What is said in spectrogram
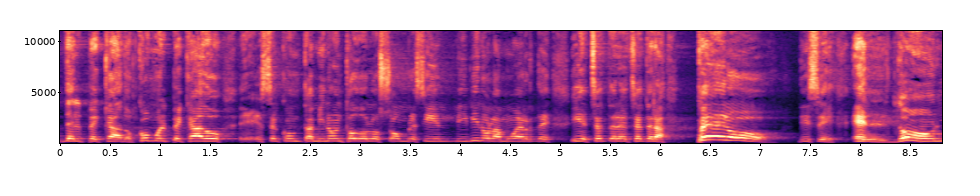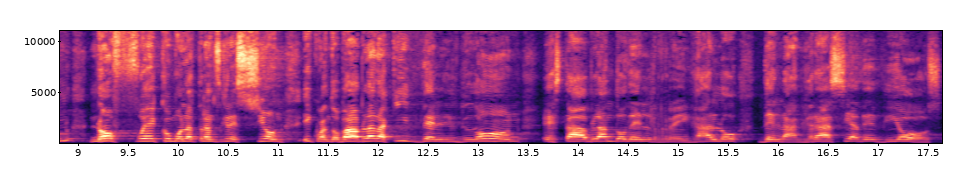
del pecado, cómo el pecado eh, se contaminó en todos los hombres y, y vino la muerte y etcétera, etcétera. Pero dice, el don no fue como la transgresión. Y cuando va a hablar aquí del don, está hablando del regalo de la gracia de Dios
